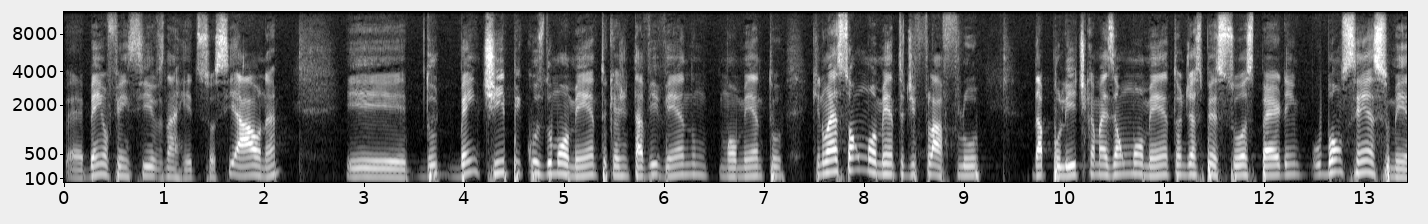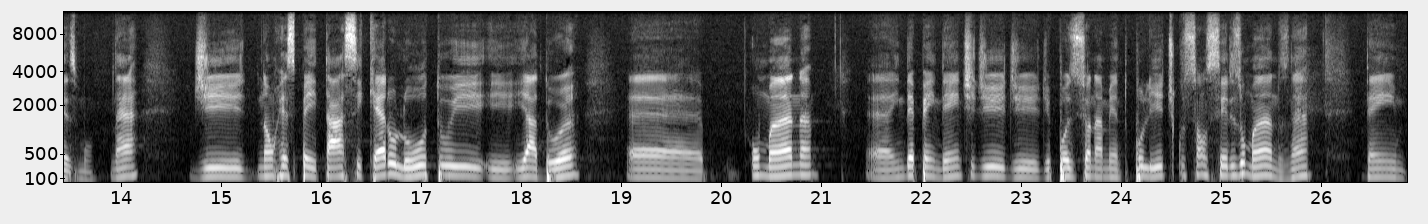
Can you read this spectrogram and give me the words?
é, bem ofensivos na rede social, né? E do, bem típicos do momento que a gente está vivendo, um momento que não é só um momento de fla-flu da política, mas é um momento onde as pessoas perdem o bom senso mesmo, né? De não respeitar sequer o luto e, e, e a dor é, humana, é, independente de, de, de posicionamento político, são seres humanos, né? Tem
